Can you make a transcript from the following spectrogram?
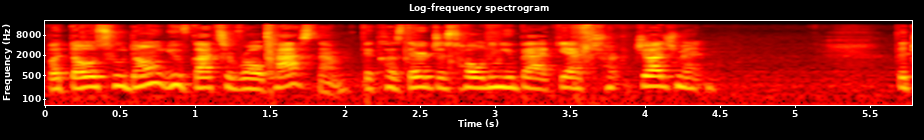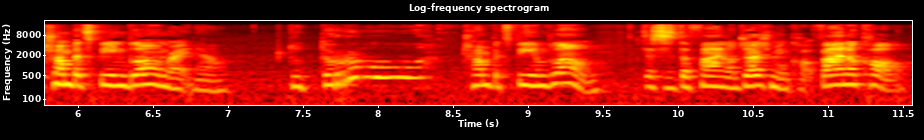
But those who don't, you've got to roll past them because they're just holding you back. Yeah, judgment. The trumpet's being blown right now. Trumpet's being blown. This is the final judgment call. Final call.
